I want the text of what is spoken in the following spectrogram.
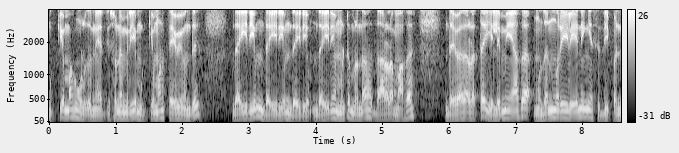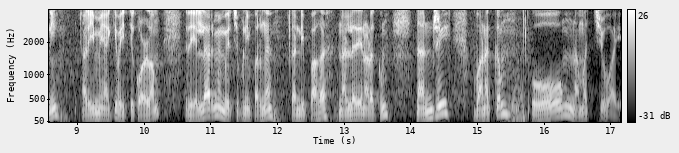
முக்கியமாக உங்களுக்கு நேற்று சொன்ன மாதிரியே முக்கியமான தேவை வந்து தைரியம் தைரியம் தைரியம். தைரியம் மட்டும் இருந்தால் தாராளமாக இந்த வேதாளத்தை எளிமையாக முதன்முறையிலேயே நீங்கள் சித்தி பண்ணி அடிமையாக்கி வைத்துக்கொள்ளலாம் இதை எல்லாருமே முயற்சி பண்ணி பாருங்கள் கண்டிப்பாக நல்லதே நடக்கும். நன்றி. வணக்கம். ஓம் நமச்சிவாய.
